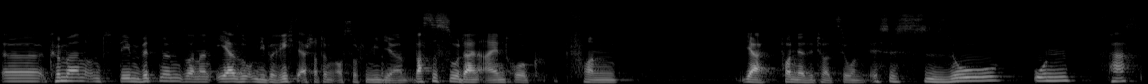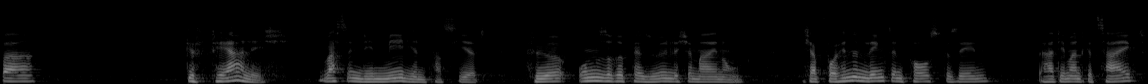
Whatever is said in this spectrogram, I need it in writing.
äh, kümmern und dem widmen, sondern eher so um die Berichterstattung auf Social Media. Was ist so dein Eindruck von, ja, von der Situation? Es ist so unfassbar gefährlich, was in den Medien passiert, für unsere persönliche Meinung. Ich habe vorhin einen LinkedIn-Post gesehen, da hat jemand gezeigt,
